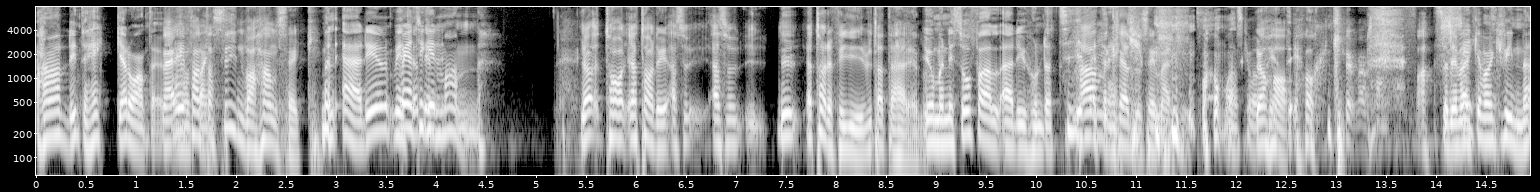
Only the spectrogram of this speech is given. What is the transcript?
han hade inte häckar då antar jag? Nej, fantasin var hans häck. Men är det, vet jag jag att det är tycker- en man? Jag tar, jag tar, det, alltså, alltså, nu, jag tar det för givet att det här är en Jo, men i så fall är det ju 110 Han meter klädde sig märkligt. Om man ska vara Jaha, petig. Så det verkar vara en kvinna?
